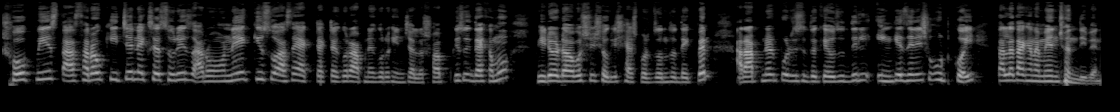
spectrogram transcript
শো পিস তাছাড়াও কিচেন অ্যাক্সেসরিজ আরও অনেক কিছু আছে। একটা একটা করে আপনি করে ইনশাল্লাহ সবকিছুই দেখামো। ভিডিওটা অবশ্যই সঙ্গে শেষ পর্যন্ত দেখবেন। আর আপনার পরিচিত কেউ যদি ইনকে জিনিস উঠকই, তাহলে তাকে না মেনশন দিবেন।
